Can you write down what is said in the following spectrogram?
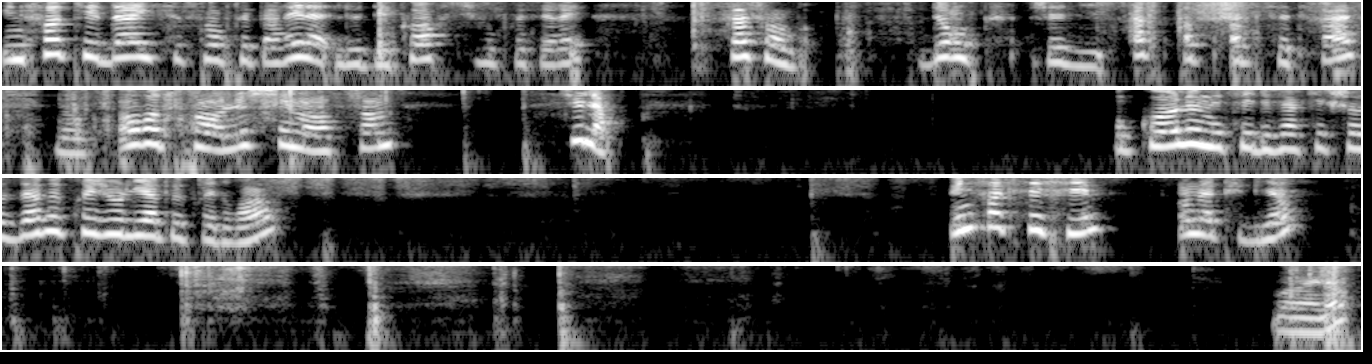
Une fois que les dice se sont préparés, le décor si vous préférez, ça s'en va. Donc, j'ai dit hop, hop, hop, cette face. Donc, on reprend le schéma ensemble. Celui-là. On colle, on essaye de faire quelque chose d'à peu près joli, à peu près droit. Une fois que c'est fait, on appuie bien. Voilà.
